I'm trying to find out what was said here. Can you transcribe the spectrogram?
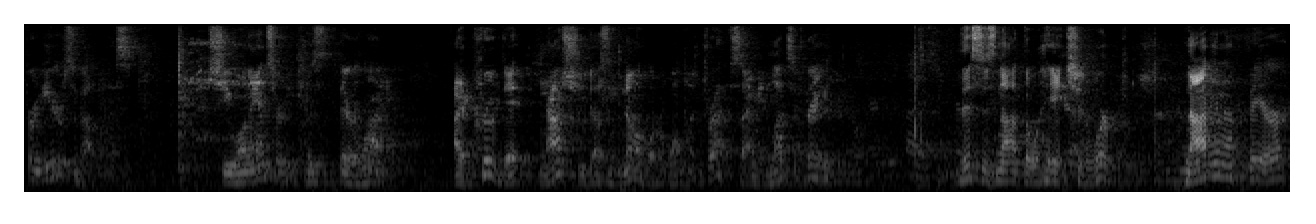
for years about this. She won't answer because they're lying. I proved it. Now she doesn't know or won't address. I mean, let's agree. This is not the way it should work. Not in a fair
